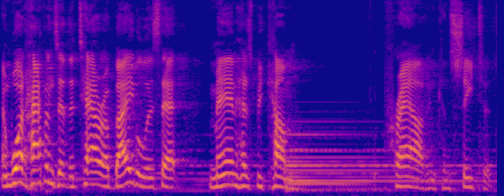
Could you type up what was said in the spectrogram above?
And what happens at the Tower of Babel is that man has become proud and conceited.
